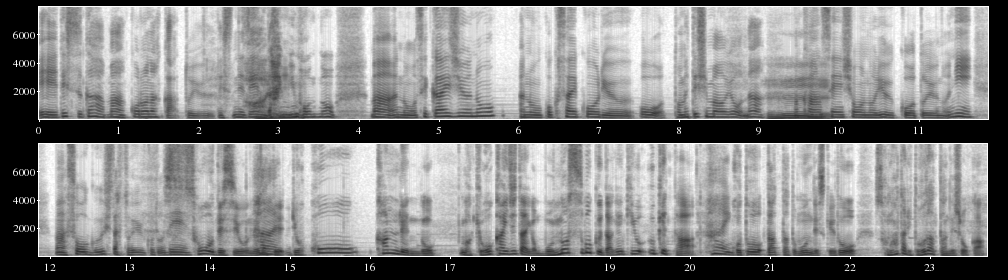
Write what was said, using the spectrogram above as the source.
えー、ですが、まあ、コロナ禍というですね前代未聞のはい、まあ、あの世界中のあの国際交流を止めてしまうような、まあ、感染症の流行というのに、まあ、遭遇したということで。そうですよね、はい、だって旅行関連のまあ、業界自体がものすごく打撃を受けたことだったと思うんですけど、はい、そのあたりどうだったんでしょうか？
